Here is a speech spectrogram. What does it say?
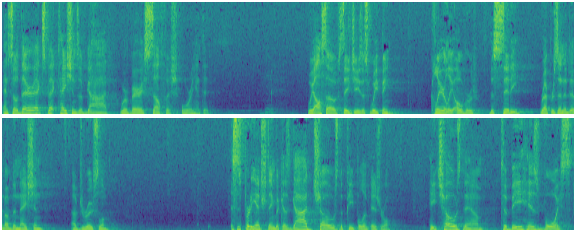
And so their expectations of God were very selfish oriented. We also see Jesus weeping clearly over the city, representative of the nation of Jerusalem. This is pretty interesting because God chose the people of Israel. He chose them to be his voice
